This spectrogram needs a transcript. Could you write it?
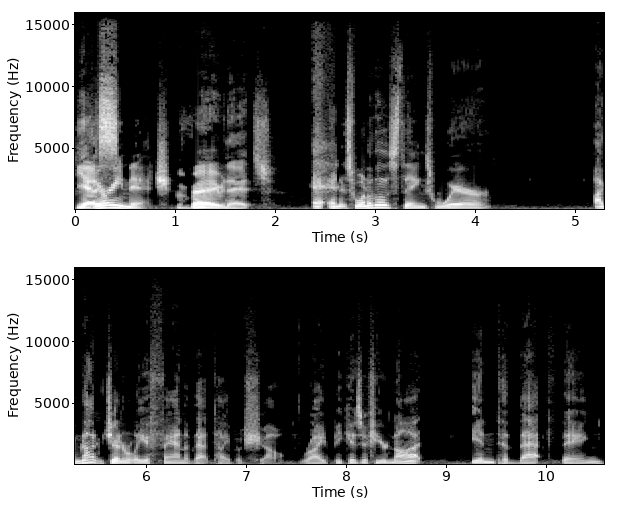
yes, very niche very niche. and, and it's one of those things where I'm not generally a fan of that type of show, right? Because if you're not into that thing,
